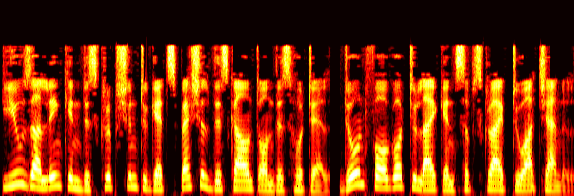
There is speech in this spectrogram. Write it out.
Use our link in description to get special discount on this hotel. Don't forget to like and subscribe to our channel.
